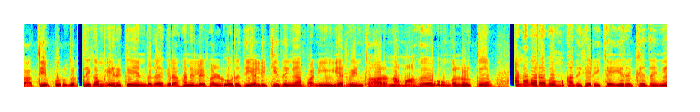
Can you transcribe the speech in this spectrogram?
சாத்தியக்கூறுகள் அதிகம் இருக்கு என்பதை கிரகநிலைகள் உறுதியளிக்குதுங்க. பணி உயர்வின் காரணமாக உங்களுக்கு பணவரவும் அதிகரிக்க இருக்குதுங்க.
